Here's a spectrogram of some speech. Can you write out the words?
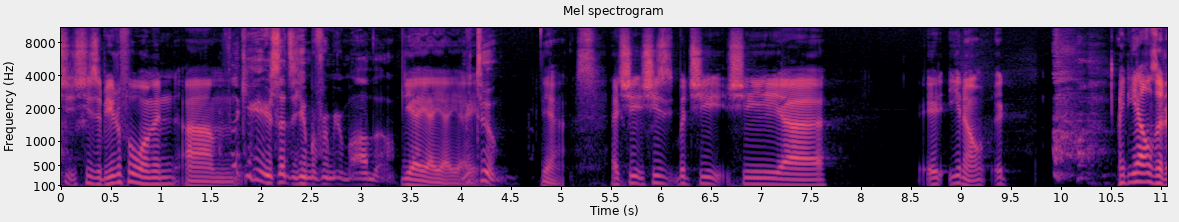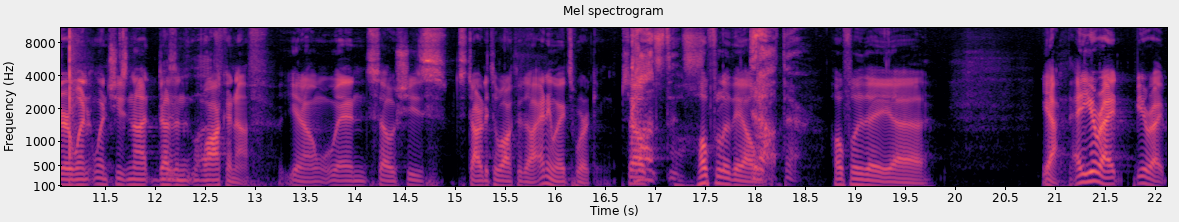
she's she's a beautiful woman. I Um, feel like you get your sense of humor from your mom, though. yeah, yeah, yeah, yeah. Me yeah. too. Yeah, and she she's but she she uh, it you know it it yells at her when when she's not doesn't walk enough. You know, and so she's started to walk the dog. Anyway, it's working. So Constance, hopefully they all Get out there. hopefully they uh yeah and you're right you're right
